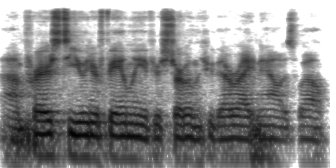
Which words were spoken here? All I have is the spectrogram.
um, prayers to you and your family if you're struggling through that right now as well.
